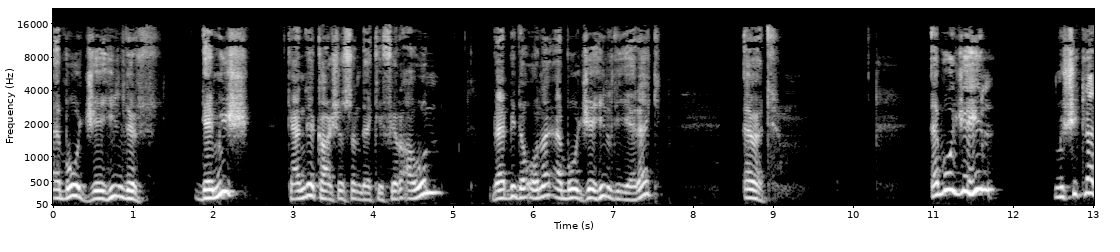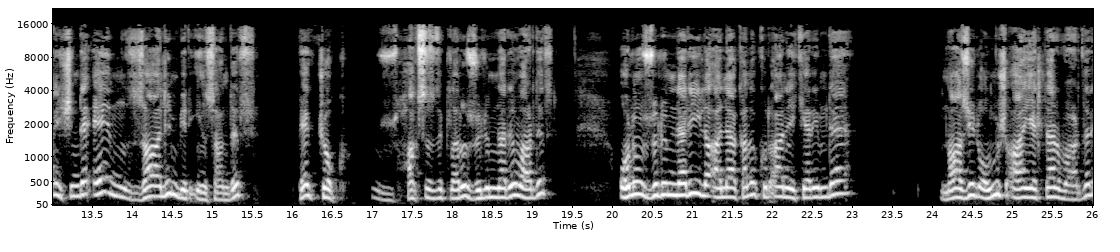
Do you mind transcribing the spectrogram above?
Ebu Cehil'dir demiş. Kendi karşısındaki firavun ve bir de ona Ebu Cehil diyerek evet Ebu Cehil müşrikler içinde en zalim bir insandır. Pek çok haksızlıkları, zulümleri vardır. Onun zulümleriyle alakalı Kur'an-ı Kerim'de nazil olmuş ayetler vardır.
